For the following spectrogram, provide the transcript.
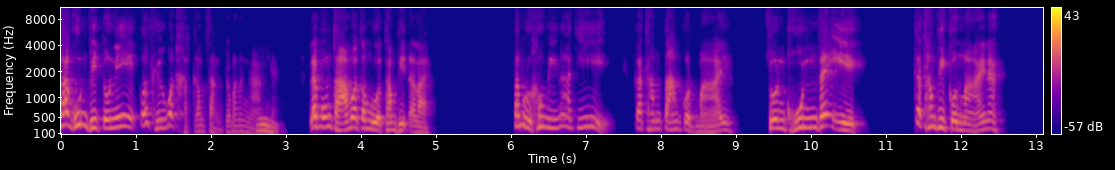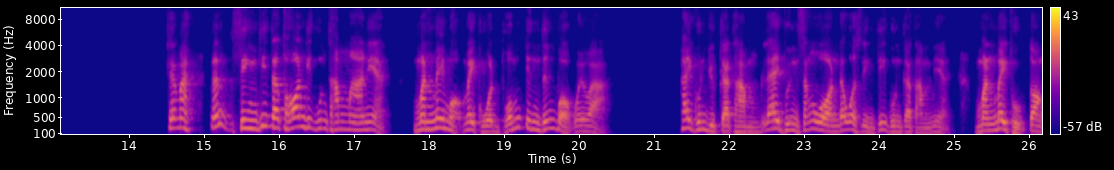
ถ้าคุณผิดตัวนี้ก็คือว่าขัดคำสั่งเจ้าพนักงานอืมไง แล้วผมถามว่าตำรวจทำผิดอะไร ตำรวจเขามีหน้าที่ก็ทำตามกฎหมาย ส่วนคุณถ้าอีก ก็ทำผิดกฎหมายนะ ใช่ไหม นั้นสิ่งที่สะท้อนที่คุณทำมาเนี่ย มันไม่เหมาะไม่ควร ผมจึงถึงบอกไว้ว่า ให้คุณหยุดกระทำและให้พึงสังวรแล้วว่าสิ่งที่คุณกระทำเนี่ย มันไม่ถูกต้อง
